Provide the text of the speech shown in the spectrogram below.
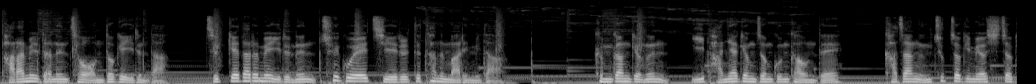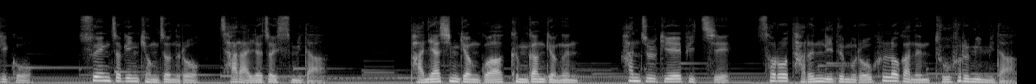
바라밀다는 저 언덕에 이른다. 즉 깨달음에 이르는 최고의 지혜를 뜻하는 말입니다. 금강경은 이 반야 경전군 가운데 가장 응축적이며 시적이고 수행적인 경전으로 잘 알려져 있습니다. 반야심경과 금강경은 한 줄기의 빛이 서로 다른 리듬으로 흘러가는 두 흐름입니다.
